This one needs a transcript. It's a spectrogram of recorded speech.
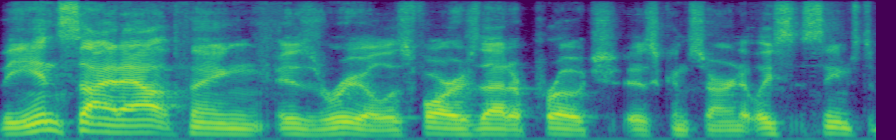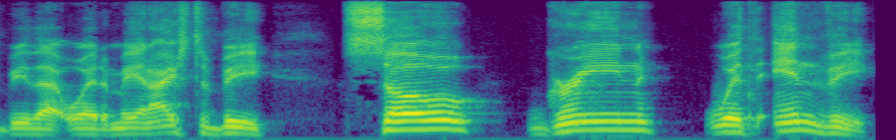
the inside out thing is real as far as that approach is concerned. At least it seems to be that way to me. And I used to be so green with envy.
